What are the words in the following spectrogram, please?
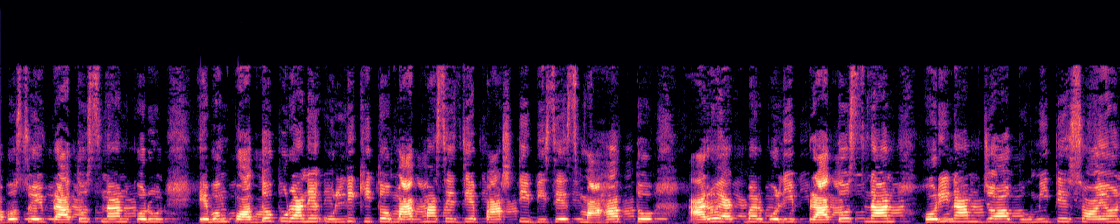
অবশ্যই প্রাত স্নান করুন এবং পদ্ম পুরাণে উল্লিখিত মাঘ মাসের যে পাঁচটি বিশেষ মাহাত্ম, আরও একবার বলি, প্রাত স্নান, হরিনাম জপ, ভূমিতে শয়ন,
